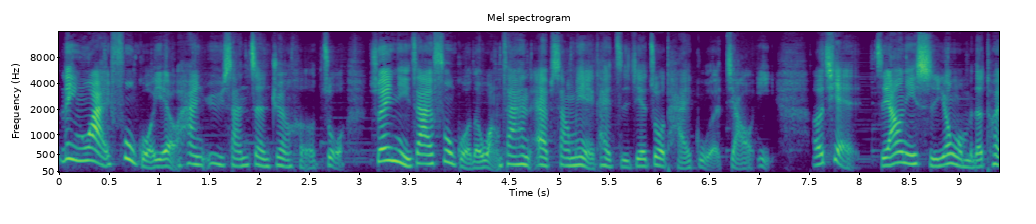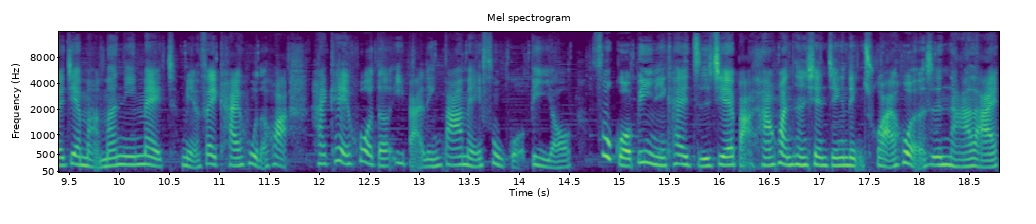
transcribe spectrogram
另外，富国也有和玉山证券合作，所以你在富国的网站和 App 上面也可以直接做台股的交易。而且只要你使用我们的推荐码 MoneyMate 免费开户的话，还可以获得一百零八枚富国币哦。富国币你可以直接把它换成现金领出来，或者是拿来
